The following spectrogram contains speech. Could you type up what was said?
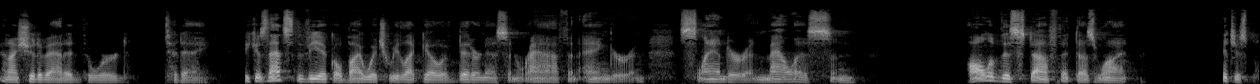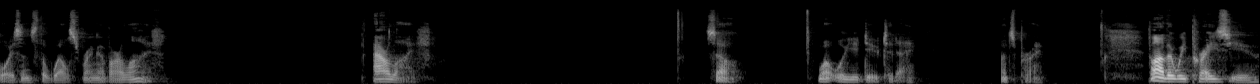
And I should have added the word today. Because that's the vehicle by which we let go of bitterness and wrath and anger and slander and malice and all of this stuff that does what? It just poisons the wellspring of our life. Our life. So, what will you do today? Let's pray. Father, we praise you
